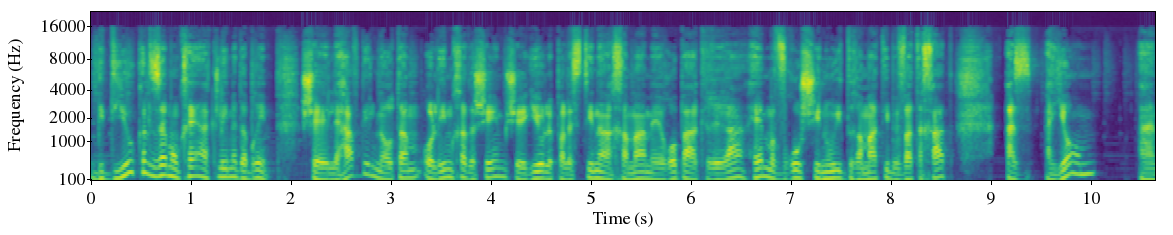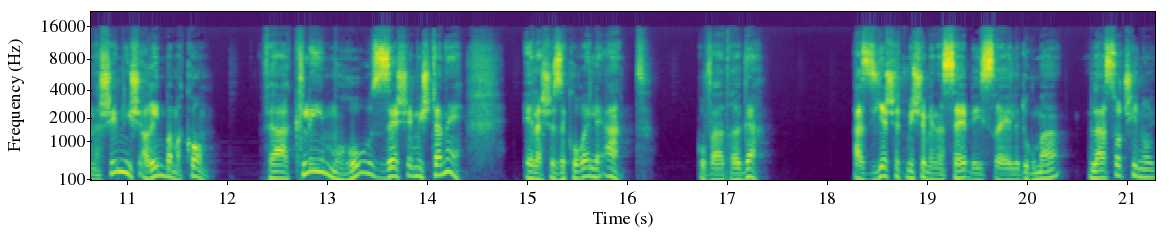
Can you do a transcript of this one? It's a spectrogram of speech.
בדיוק על זה מומחי האקלים מדברים, שלהבדיל מאותם עולים חדשים שהגיעו לפלסטינה החמה מאירופה הקרירה, הם עברו שינוי דרמטי בבת אחת, אז היום האנשים נשארים במקום, והאקלים הוא זה שמשתנה, אלא שזה קורה לאט ובהדרגה. אז יש את מי שמנסה, בישראל לדוגמה, לעשות שינוי.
